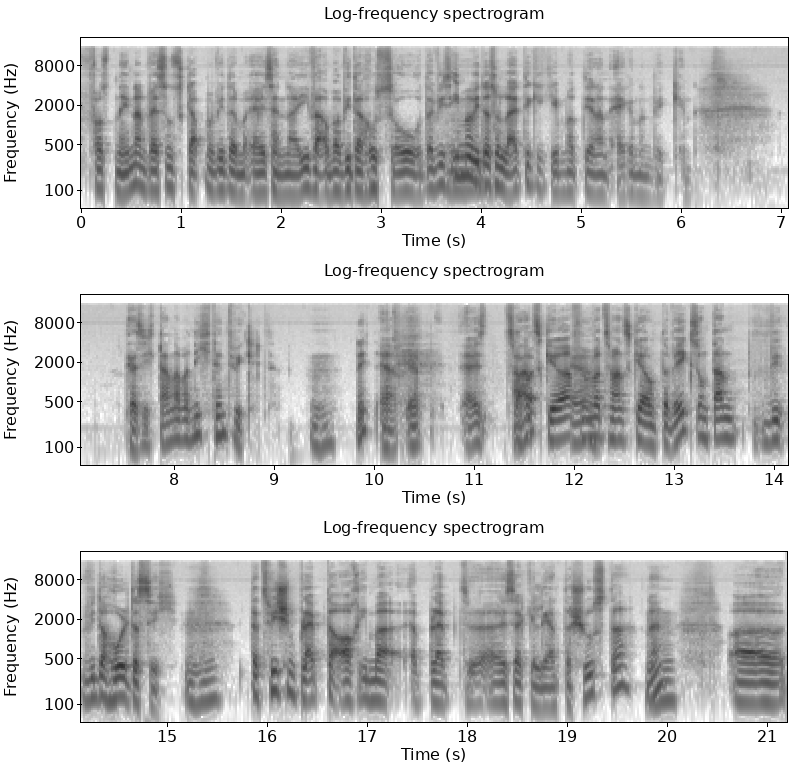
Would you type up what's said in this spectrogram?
fast nennen, weil sonst glaubt man wieder, er ist ein Naiver, aber wie der Rousseau oder wie es mhm. immer wieder so Leute gegeben hat, die einen eigenen Weg gehen. Der sich dann aber nicht entwickelt. Mhm. Nicht? Er, er, er, ist 20 Aber, Jahre, ja. 25 Jahre unterwegs und dann wiederholt er sich. Mhm. Dazwischen bleibt er auch immer, er bleibt, er ist ein gelernter Schuster, ne? mhm. äh,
